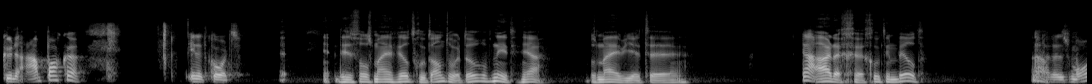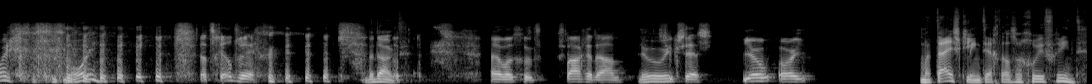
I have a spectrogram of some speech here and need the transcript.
kunnen aanpakken. In het kort. Dit is volgens mij een veel te goed antwoord, toch? Of niet? Ja. Volgens mij heb je het eh, Ja. aardig eh, goed in beeld. Nou, Nou. dat is mooi. Mooi. dat scheelt weer. Bedankt. Helemaal goed. Graag gedaan. Doei. Succes. Yo, hoi. Matthijs klinkt echt als een goede vriend.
